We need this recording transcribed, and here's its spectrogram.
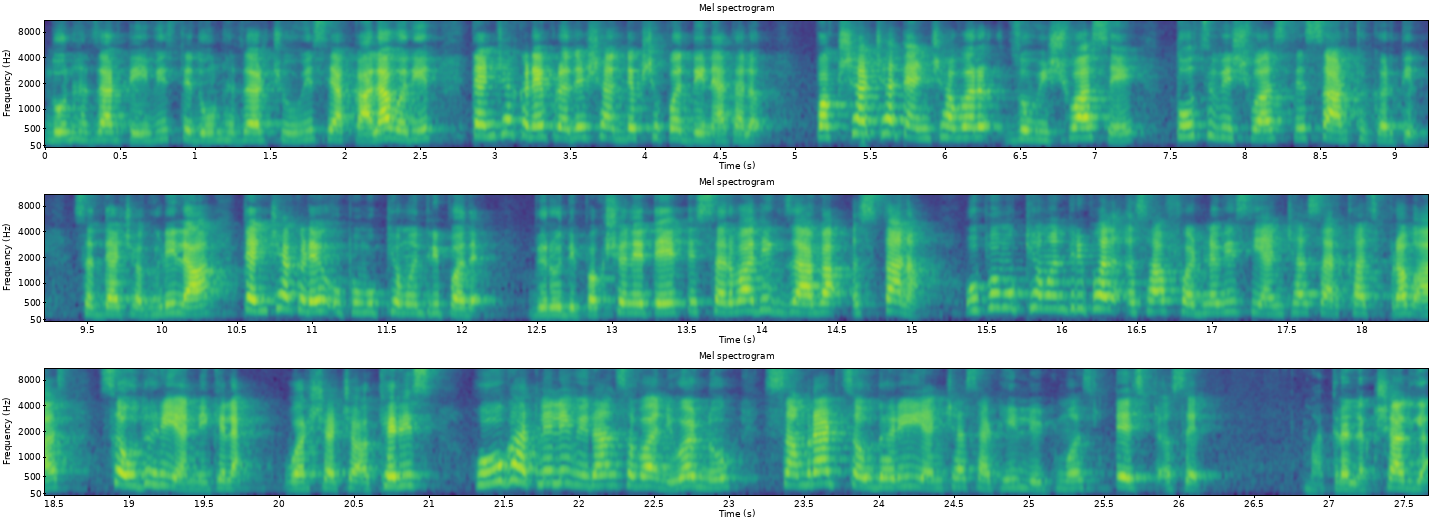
दोन हजार तेवीस ते दोन हजार चोवीस या कालावधीत त्यांच्याकडे प्रदेशाध्यक्षपद देण्यात आलं. पक्षाच्या त्यांच्यावर जो विश्वास आहे तोच विश्वास ते सार्थ करतील. सध्याच्या घडीला त्यांच्याकडे उपमुख्यमंत्री पद आहे. विरोधी पक्षनेते ते सर्वाधिक जागा असताना उपमुख्यमंत्रीपद असा फडणवीस यांच्यासारखाच प्रवास चौधरी यांनी केलाय. वर्षाच्या अखेरीस हो घातलेली विधानसभा निवडणूक सम्राट चौधरी यांच्यासाठी लिटमस टेस्ट असेल. मात्र लक्षात घ्या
